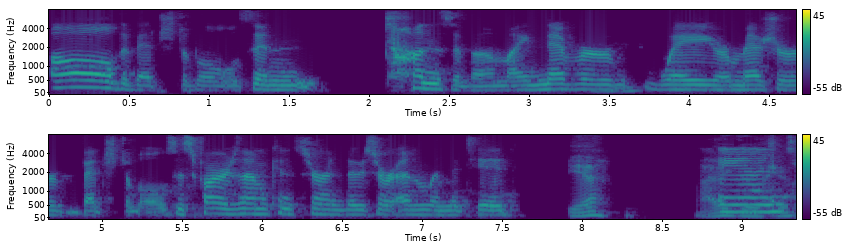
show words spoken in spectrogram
all the vegetables and tons of them. I never mm-hmm. weigh or measure vegetables. As far as I'm concerned, those are unlimited. Yeah. I and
